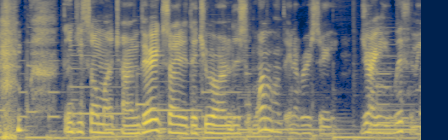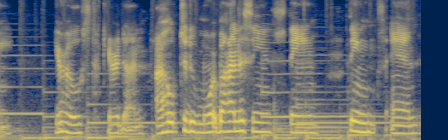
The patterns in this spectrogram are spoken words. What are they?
Thank you so much. I'm very excited that you are on this one month anniversary journey with me. Your host, Kara Dunn. I hope to do more behind the scenes thing, things and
